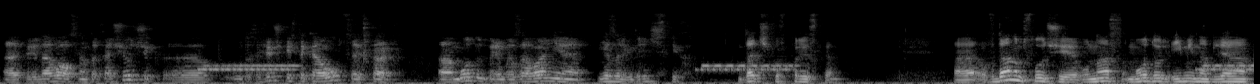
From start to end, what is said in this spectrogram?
передавался на тахосчетчик, у тахосчетчика есть такая опция, как модуль преобразования пьезоэлектрических датчиков впрыска. Э, в данном случае у нас модуль именно для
